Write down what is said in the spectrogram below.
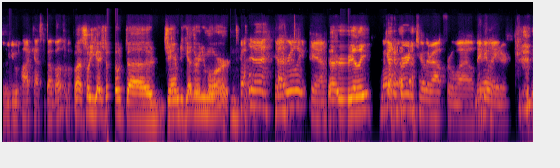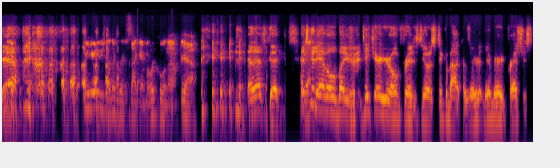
So we do a podcast about both of them. Well, so you guys don't uh, jam together anymore? No, Eh, not really. yeah. Not really? No. Kind of burn each other out for a while. Maybe Yeah. later. Yeah. We hated each other for a second, but we're cool now. Yeah. yeah, that's good. That's Yeah. good to have old buddies. Take care of your old friends. You know, stick them out because they're they're very precious.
